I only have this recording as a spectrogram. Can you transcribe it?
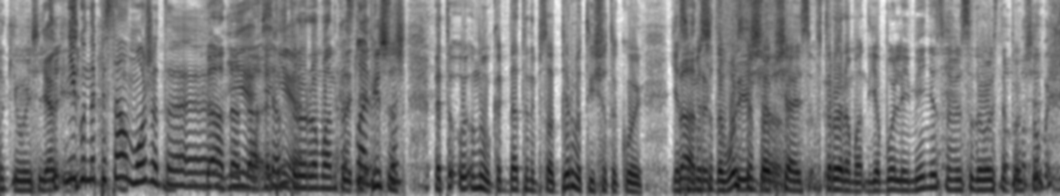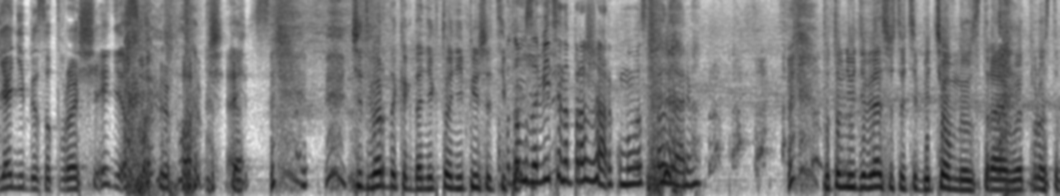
Отталкивающая. Я- Книгу написал, может... э, Да, да, да. Это второй роман, когда ты пишешь. Это, ну, когда ты написал первый, ты еще такой, я с вами с удовольствием пообщаюсь. Второй роман, я более-менее с вами с удовольствием пообщаюсь. Я не без отвращения с вами пообщаюсь. Четвертый, когда никто не пишет, типа, Потом зовите на прожарку, мы вас прожарим. потом не удивляйся, что тебе темный устраивает просто.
